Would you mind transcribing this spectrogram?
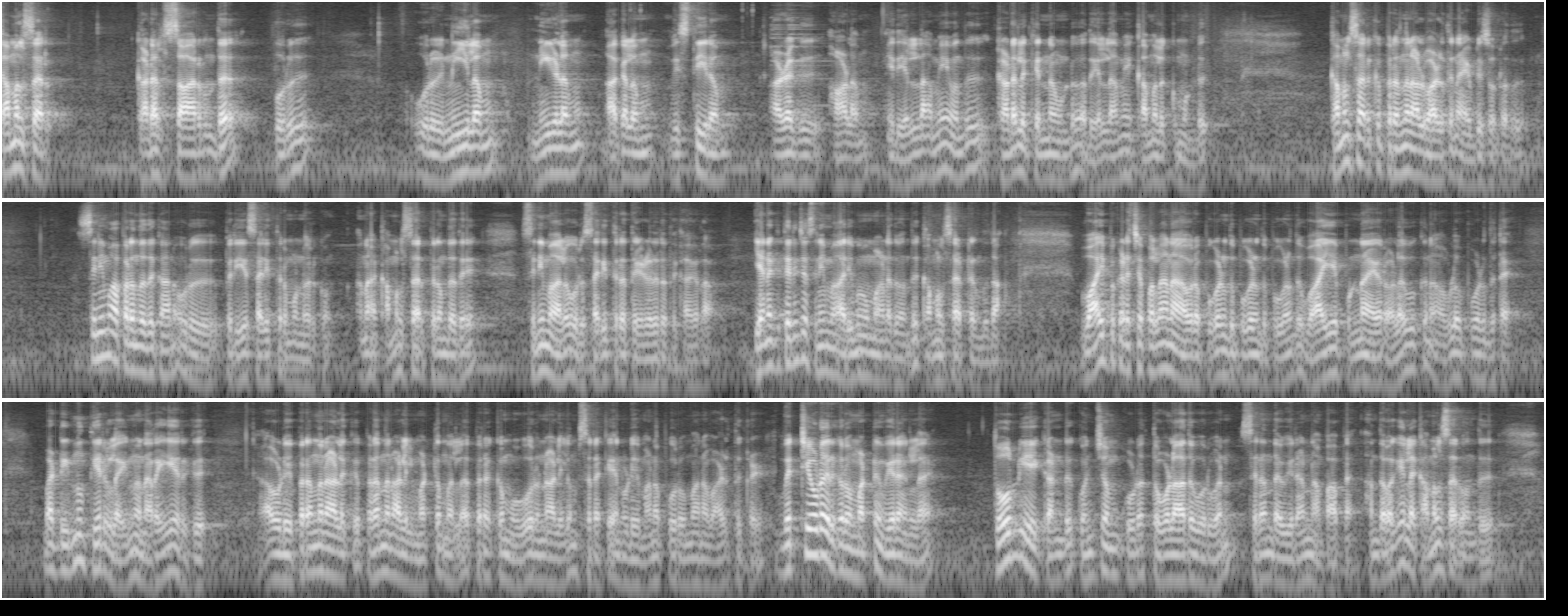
Kamal sir கடல் சார்ந்த ஒரு ஒரு நீளம் நீளம் அகலம் விஸ்தீரம் அழகு ஆழம் இது எல்லாமே வந்து கடலுக்கு என்ன உண்டோ அது எல்லாமே கமலுக்கும் உண்டு. கமல் சாருக்கு பிறந்தநாள் வாழ்த்து நான் எப்படி சொல்கிறது சினிமா பிறந்ததுக்கான ஒரு பெரிய சரித்திரம் ஒன்று இருக்கும். ஆனால் கமல் சார் பிறந்ததே சினிமாவில் ஒரு சரித்திரத்தை எழுதுறதுக்காக தான். எனக்கு தெரிஞ்ச சினிமா அறிமுகமானது வந்து கமல் சார்ட்ட இருந்து தான். வாய்ப்பு கிடைச்சப்பெல்லாம் நான் அவரை புகழ்ந்து புகழ்ந்து புகழ்ந்து வாயே புண்ணாயிற அளவுக்கு நான் அவ்வளோ புகழ்ந்துட்டேன். பட் இன்னும் தீரலை இன்னும் நிறைய இருக்குது அவருடைய பிறந்த நாளுக்கு பிறந்த நாளில் மட்டுமல்ல பிறக்கும் ஒவ்வொரு நாளிலும் சிறக்க என்னுடைய மனப்பூர்வமான வாழ்த்துக்கள். வெற்றியோடு இருக்கிறவன் மட்டும் வீரன் இல்லை. தோல்வியை கண்டு கொஞ்சம் கூட தோழாத ஒருவன் சிறந்த வீரன் நான் பார்ப்பேன். அந்த வகையில் கமல் சார் வந்து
